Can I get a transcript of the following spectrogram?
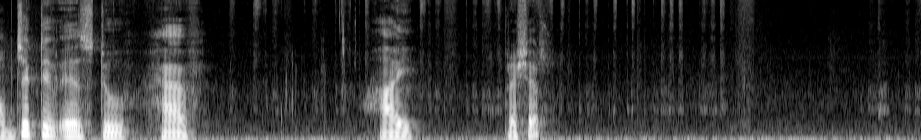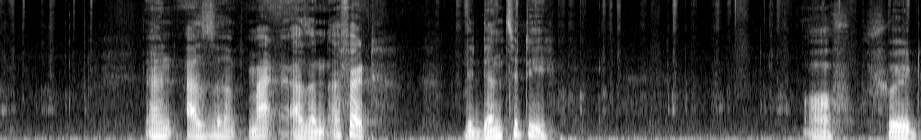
objective is to have high pressure and as a as an effect the density of fluid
